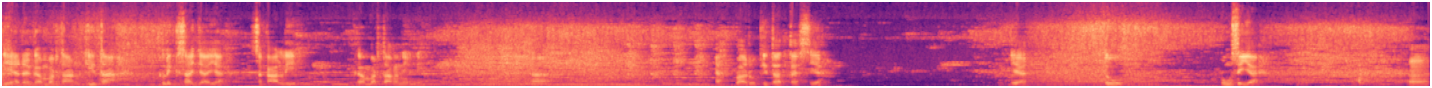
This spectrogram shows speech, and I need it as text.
Ini ada gambar tangan. Kita klik saja ya sekali gambar tangan ini. Nah ya baru kita tes ya. Ya tuh fungsi ya. Nah,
